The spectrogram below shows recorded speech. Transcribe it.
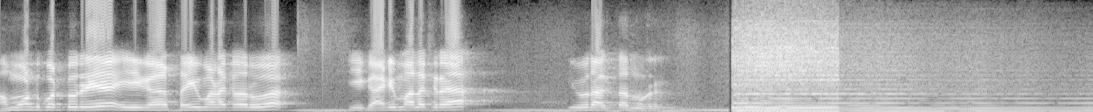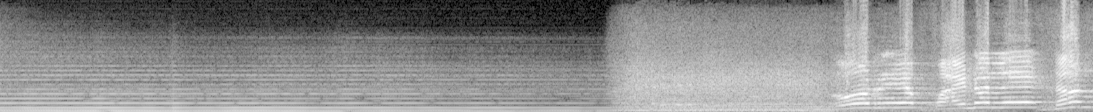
ಅಮೌಂಟ್ ಕೊಟ್ಟು ರೀ ಈಗ ಸಹಿ ಮಾಡಕ್ಕವ್ರು ಈ ಗಾಡಿ ಮಾಲಕರ ಇವ್ರು ಆಗ್ತಾರ ನೋಡ್ರಿ. ನೋಡ್ರಿ ಫೈನಲಿ ಡನ್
